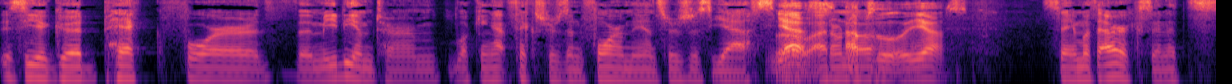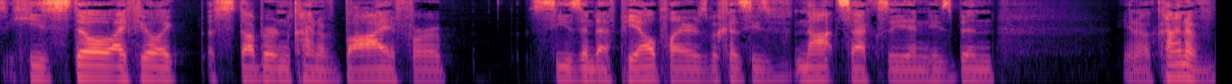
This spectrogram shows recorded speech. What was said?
is he a good pick for the medium term? Looking at fixtures and form, the answer is just yes. So yes, I don't know. absolutely yes. Same with Eriksen. It's he's still I feel like a stubborn kind of buy for seasoned FPL players because he's not sexy and he's been, you know, kind of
